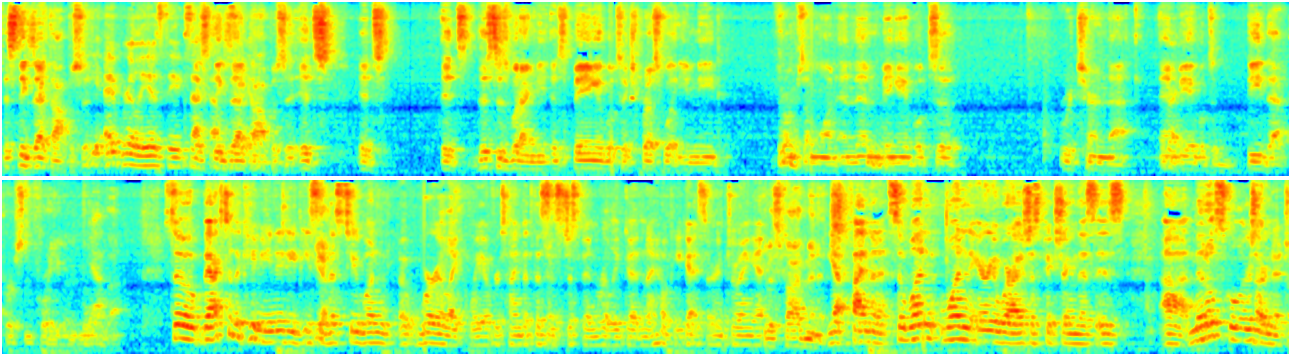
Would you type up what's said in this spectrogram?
It's the exact opposite. it really is the exact it's the exact opposite. opposite. It's it's it's this is what I need. It's being able to express what you need from Mm-hmm. someone, and then being able to return that and Right. be able to be that person for you and Yeah. all that. So back to the community piece Yeah. of this too. One, uh, we're like way over time, but this has just been really good, and I hope you guys are enjoying it. It was five minutes. Yeah, five minutes. So one one area where I was just picturing this is uh, middle schoolers are notorious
